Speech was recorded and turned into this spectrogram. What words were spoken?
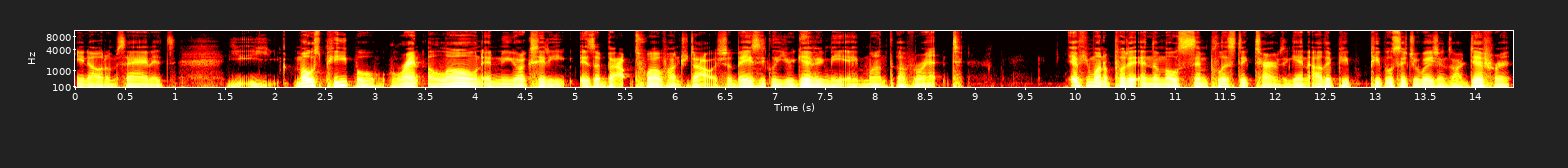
You know what I'm saying? It's most people rent alone in New York City is about twelve hundred dollars. So basically, you're giving me a month of rent. If you want to put it in the most simplistic terms, again, other people people's situations are different,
